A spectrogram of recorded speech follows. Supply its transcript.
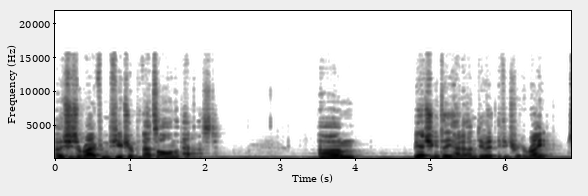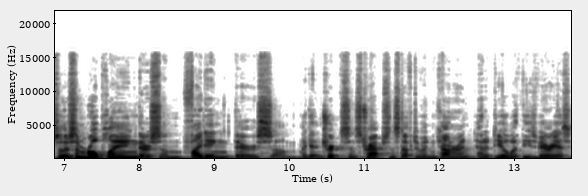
Uh, she's arrived from the future, but that's all in the past. Um, yeah, she can tell you how to undo it if you treat her right. So there's some role playing, there's some fighting, there's um, again tricks and traps and stuff to encounter and how to deal with these various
